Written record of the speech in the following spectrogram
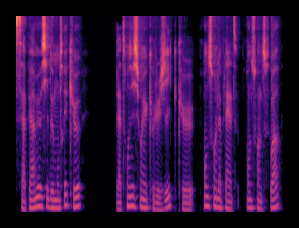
ça permet aussi de montrer que la transition écologique, que prendre soin de la planète, prendre soin de soi,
